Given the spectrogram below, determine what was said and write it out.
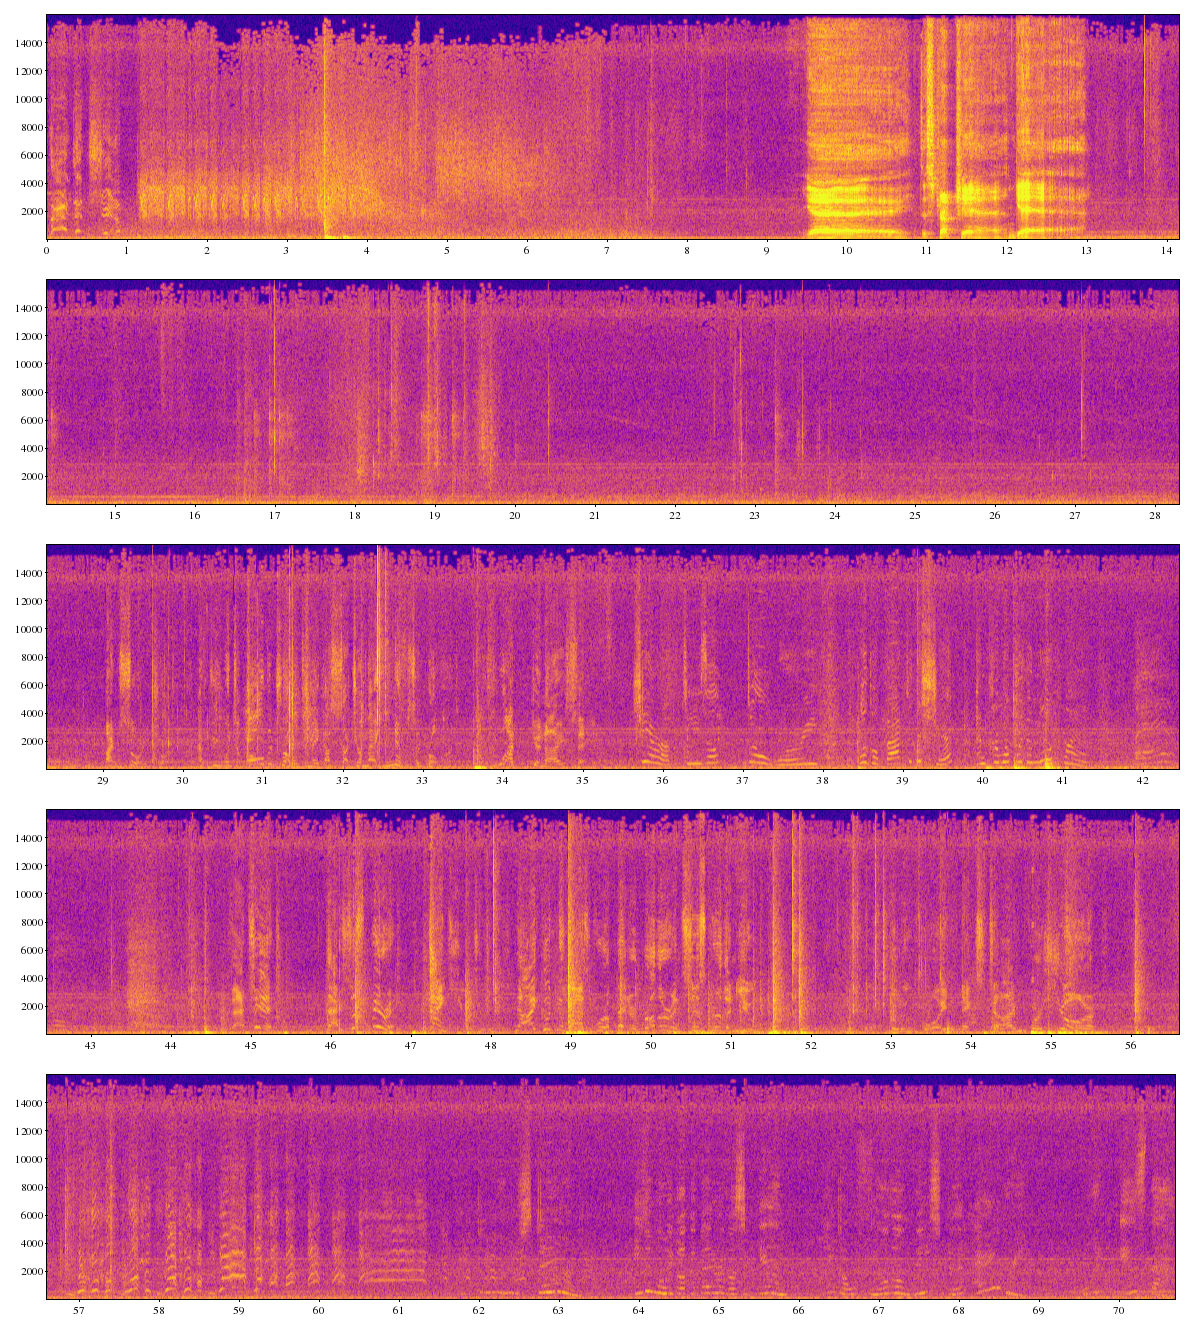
abandoned ship! Yay! Destruction! Yeah! I'm sorry, Tron. After you went to all the trouble to make us such a magnificent robot. What can I say? Cheer up, Teisel. Don't worry. We'll go back to the ship and come up with a new plan. That's it. That's the spirit. Thanks, you two. Now, I couldn't have asked for a better brother and sister than you. Blue boy next time, for sure. I don't understand. Even though he got the better of us again, I don't feel the least bit angry. What is that?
